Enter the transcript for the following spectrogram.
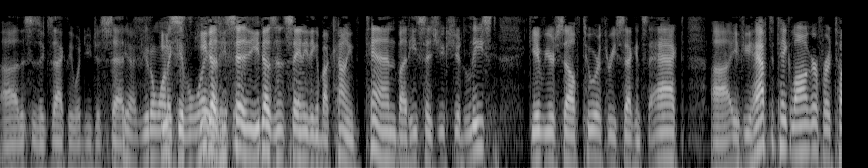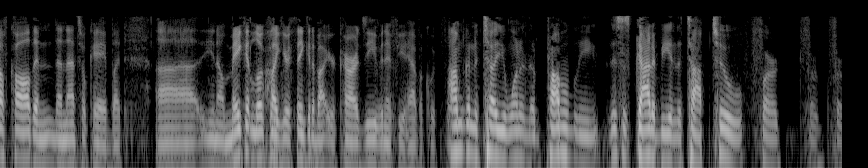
Uh, this is exactly what you just said. Yeah, you don't wanna give away He, does, he says he doesn't say anything about counting to ten, but he says you should at least give yourself two or three seconds to act. Uh, if you have to take longer for a tough call, then then that's okay. But uh, you know, make it look like you're thinking about your cards, even if you have a quick fold. I'm going to tell you one of the probably this has got to be in the top two for for for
